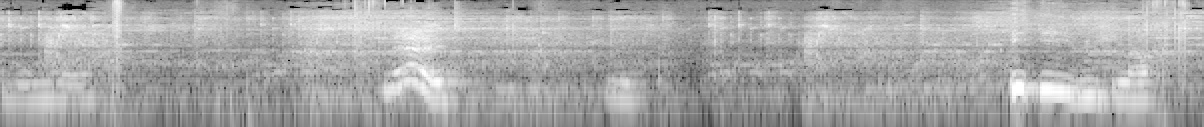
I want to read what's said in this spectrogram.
Blinde. Nicht. Mit Hihi, wie schlacht.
